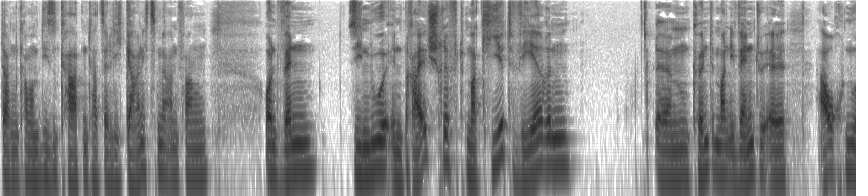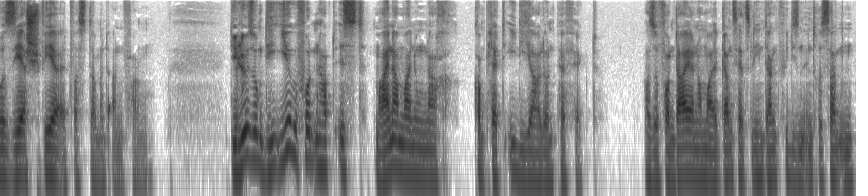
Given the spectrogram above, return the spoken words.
dann kann man mit diesen Karten tatsächlich gar nichts mehr anfangen. Und wenn sie nur in Breilschrift markiert wären, ähm, könnte man eventuell auch nur sehr schwer etwas damit anfangen. Die Lösung, die ihr gefunden habt, ist meiner Meinung nach komplett ideal und perfekt. Also von daher nochmal ganz herzlichen Dank für diesen interessanten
